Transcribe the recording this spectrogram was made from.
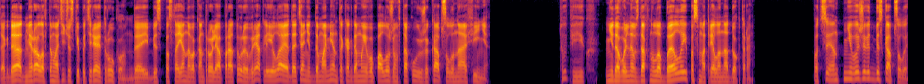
Тогда адмирал автоматически потеряет руку, да и без постоянного контроля аппаратуры вряд ли Илая дотянет до момента, когда мы его положим в такую же капсулу на Афине. «Тупик», — недовольно вздохнула Белла и посмотрела на доктора. «Пациент не выживет без капсулы»,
